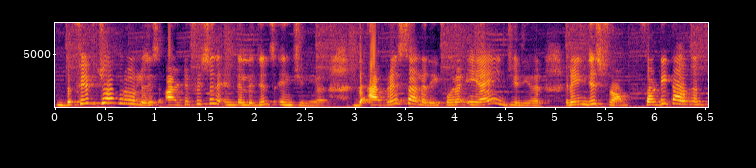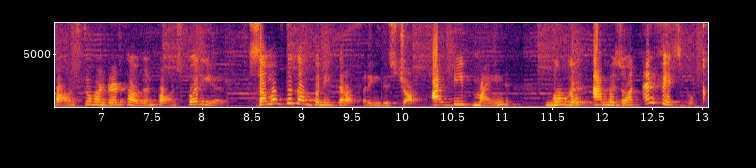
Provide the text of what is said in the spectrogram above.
The fifth job role is artificial intelligence engineer. The average salary for an AI engineer ranges from 40,000 pounds to 100,000 pounds per year. Some of the companies that are offering this job are DeepMind, Google, Amazon, and Facebook.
